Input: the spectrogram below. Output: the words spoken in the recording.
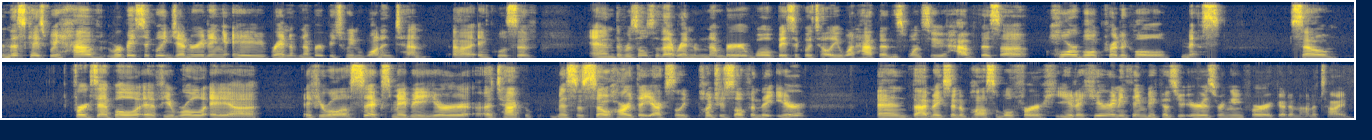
in this case, we have we're basically generating a random number between one and ten uh, inclusive, and the result of that random number will basically tell you what happens once you have this uh, horrible critical miss. So for example, if you roll a uh, if you roll a six, maybe your attack misses so hard that you actually punch yourself in the ear, and that makes it impossible for you to hear anything because your ear is ringing for a good amount of time.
